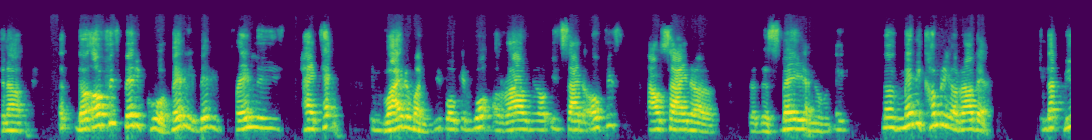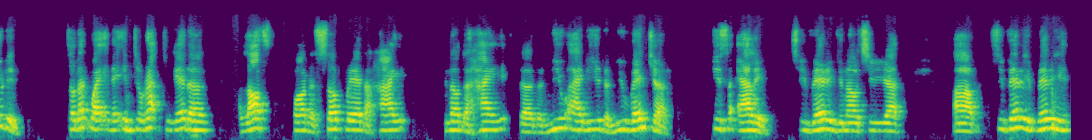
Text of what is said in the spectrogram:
you know, the, the office very cool, very, very friendly, high tech environment. People can walk around, you know, inside the office, outside the, the, the space, and they, there are many companies around there in that building. So that's why they interact together a lot for the software, the high, you know, the high, the, the new idea, the new venture. Is Ali. She very, you know, she, uh, uh, she very, very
